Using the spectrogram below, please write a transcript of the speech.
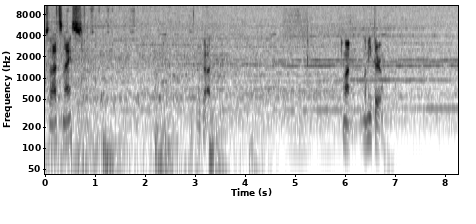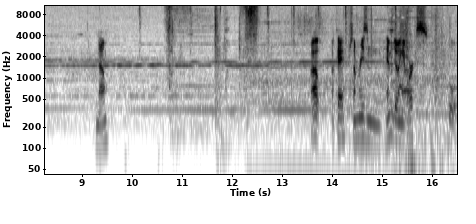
So that's nice. Let me through. No? Oh, okay. For some reason, him doing it works. Cool.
